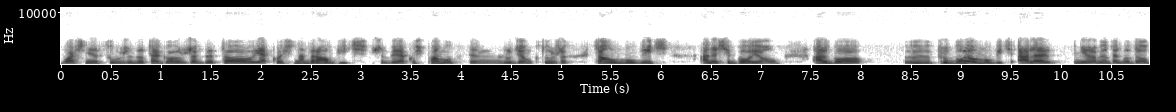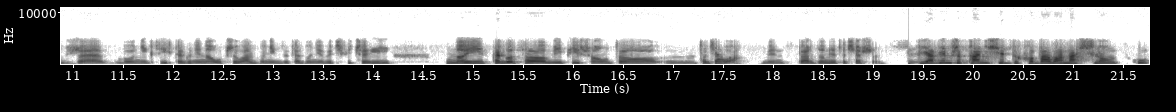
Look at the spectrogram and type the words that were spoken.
właśnie służy do tego, żeby to jakoś nadrobić, żeby jakoś pomóc tym ludziom, którzy chcą mówić, ale się boją, albo y, próbują mówić, ale nie robią tego dobrze, bo nikt ich tego nie nauczył, albo nigdy tego nie wyćwiczyli. No i z tego, co mi piszą, to, y, to działa, więc bardzo mnie to cieszy. Ja wiem, że Pani się wychowała na Śląsku.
